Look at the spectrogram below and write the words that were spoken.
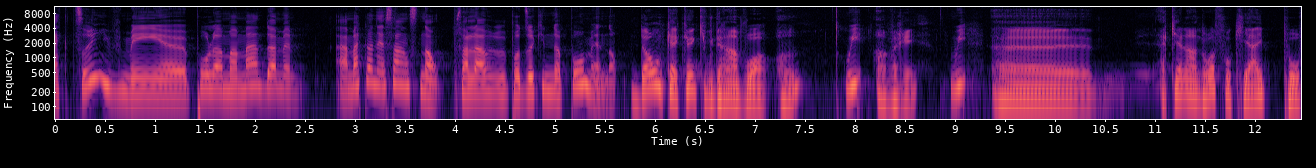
active, mais pour le moment, à ma connaissance, non. Ça ne veut pas dire qu'il n'y en a pas, mais non. Donc, quelqu'un qui voudrait en voir un, oui. en vrai, oui. Euh, à quel endroit faut qu'il aille pour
